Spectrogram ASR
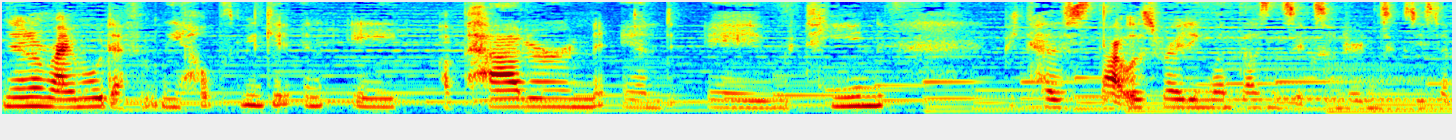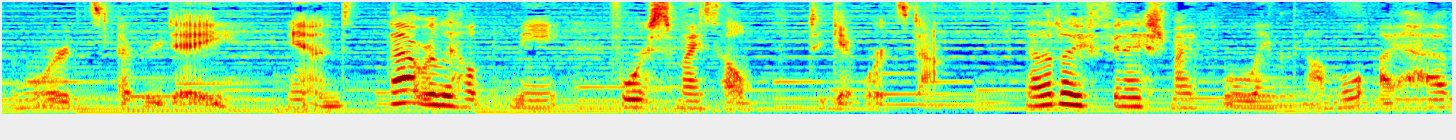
NaNoWriMo definitely helps me get in a, a pattern and a routine because that was writing 1,667 words every day, and that really helped me force myself to get words down. Now that I've finished my full length novel, I have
